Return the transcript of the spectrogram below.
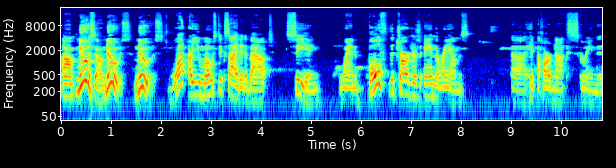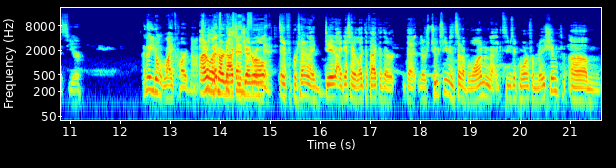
Um, news, though. News. News. What are you most excited about seeing when both the Chargers and the Rams uh, hit the Hard Knocks screen this year? I know you don't like Hard Knocks. I don't like hard knocks in general. And for pretending I did, I guess I like the fact that there that there's two teams instead of one, and that it seems like more information. Um,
